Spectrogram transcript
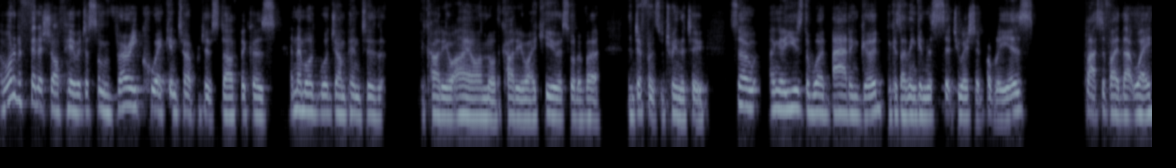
I wanted to finish off here with just some very quick interpretive stuff because, and then we'll, we'll jump into the, the cardio ion or the cardio IQ as sort of a, the difference between the two. So I'm going to use the word bad and good because I think in this situation it probably is classified that way.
